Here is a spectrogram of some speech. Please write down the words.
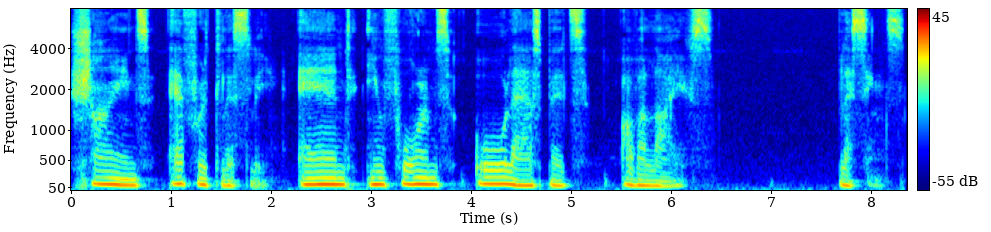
shines effortlessly and informs all aspects of our lives. Blessings.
